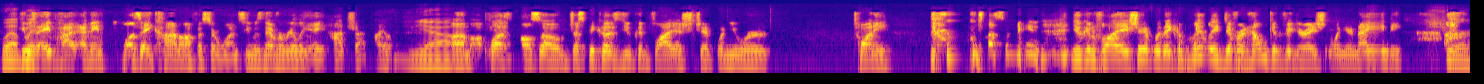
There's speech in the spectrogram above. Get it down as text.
Well, he but, was a I mean, he was a con officer once. He was never really a hotshot pilot. Yeah. Um, plus, also, just because you could fly a ship when you were twenty doesn't mean you can fly a ship with a completely different helm configuration when you're 90. Sure.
